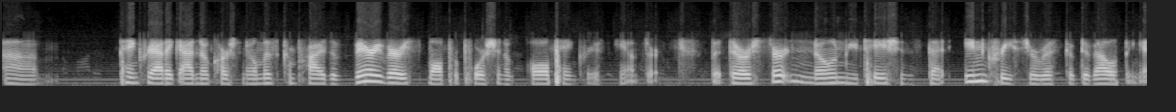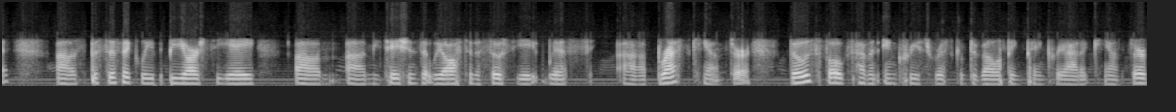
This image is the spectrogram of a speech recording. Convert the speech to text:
um, pancreatic adenocarcinomas comprise a very, very small proportion of all pancreas cancer. But there are certain known mutations that increase your risk of developing it, uh, specifically the BRCA um, uh, mutations that we often associate with uh, breast cancer. Those folks have an increased risk of developing pancreatic cancer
